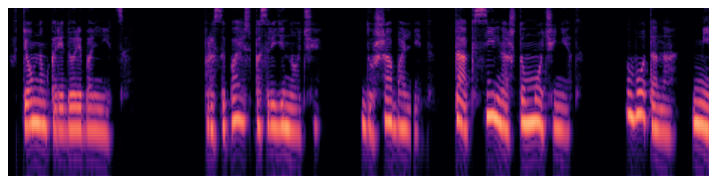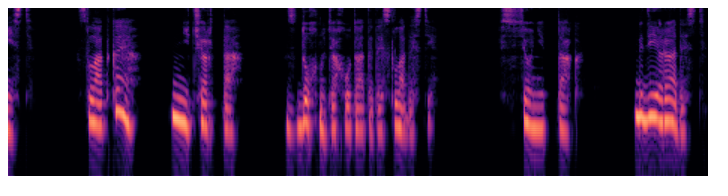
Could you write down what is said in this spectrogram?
в темном коридоре больницы. Просыпаюсь посреди ночи. Душа болит. Так сильно, что мочи нет. Вот она, месть. Сладкая? Ни черта. Сдохнуть охота от этой сладости. Все не так. Где радость?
